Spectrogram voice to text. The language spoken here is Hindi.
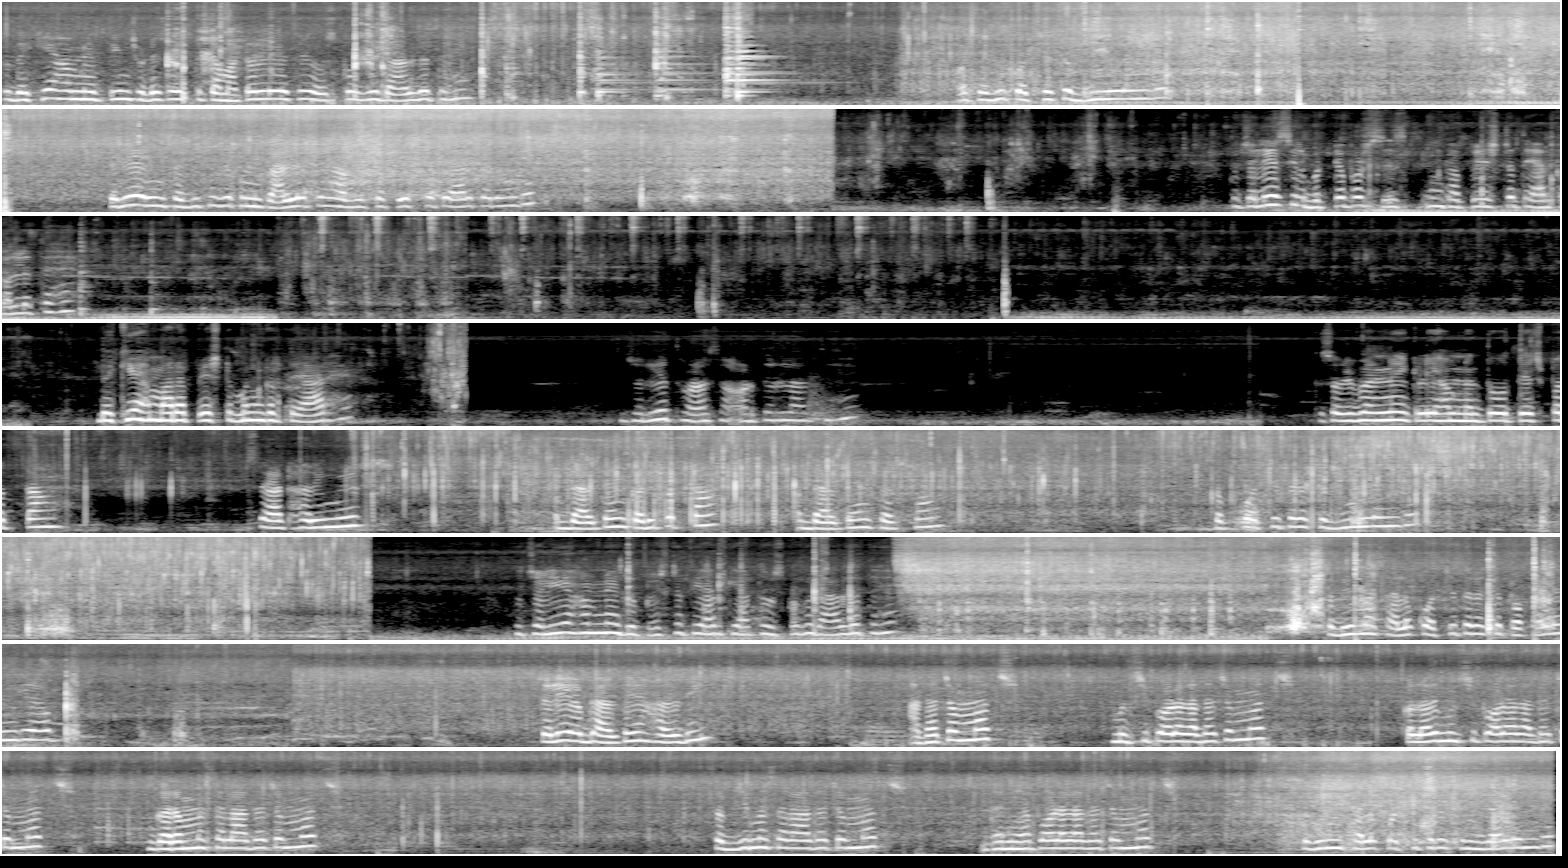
तो देखिए, हमने तीन छोटे साइज़ के टमाटर लिए थे, उसको भी डाल देते हैं। और सभी को अच्छे से भून लेंगे। चलिए इन सभी चीज़ों को निकाल लेते हैं। अब इसका पेस्ट तैयार करेंगे। तो चलिए सिल बट्टे पर इनका पेस्ट तैयार कर लेते हैं। देखिए, हमारा पेस्ट बनकर तैयार है। तो चलिए थोड़ा सा और तेल डालते हैं तो सब्ज़ी बनने के लिए हमने दो तेज पत्ता से आठ हरी मिर्च, अब डालते हैं कड़ी पत्ता, अब डालते हैं सरसों। सबको अच्छी तरह से भून लेंगे। तो चलिए, हमने जो पेस्ट तैयार किया था उसको भी डाल देते हैं। सभी मसालों को अच्छी तरह से पका लेंगे अब। चलिए अब डालते हैं हल्दी। आधा चम्मच, मिर्ची पाउडर आधा चम्मच, कलर मिर्ची पाउडर आधा चम्मच, गरम मसाला आधा चम्मच, सब्ज़ी मसाला आधा चम्मच, धनिया पाउडर आधा चम्मच, सभी मसालों को अच्छी तरह से मिला लेंगे।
